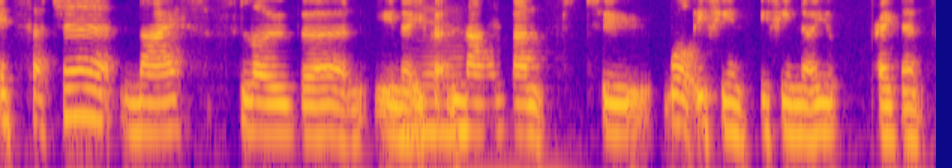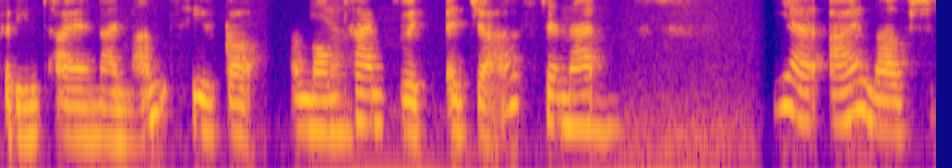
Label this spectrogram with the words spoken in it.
it's such a nice slow burn. You know, you've got nine months to. Well, if you if you know you're pregnant for the entire nine months, you've got a long Yeah. time to adjust, and that Mm. Yeah, I loved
